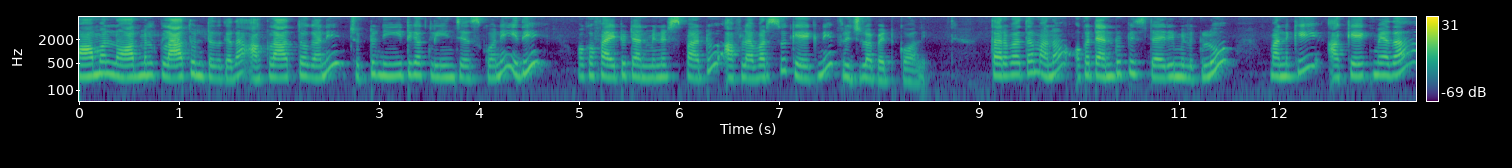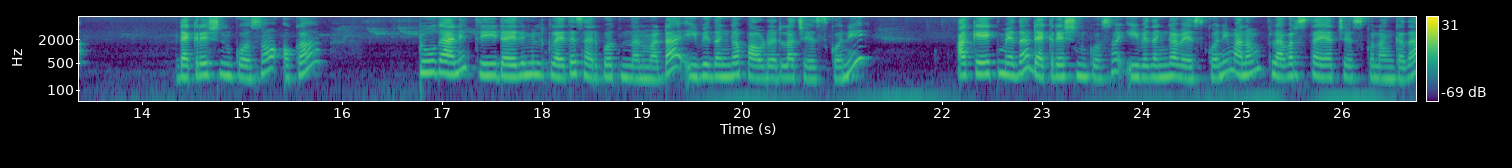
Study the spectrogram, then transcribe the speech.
మామూలు నార్మల్ క్లాత్ ఉంటుంది కదా ఆ క్లాత్తో కానీ చుట్టూ నీట్గా క్లీన్ చేసుకొని ఇది ఒక ఫైవ్ టు టెన్ మినిట్స్ పాటు ఆ ఫ్లవర్స్ కేక్ని ఫ్రిడ్జ్లో పెట్టుకోవాలి. తర్వాత మనం ఒక టెన్ రూపీస్ డైరీ మిల్క్లు మనకి ఆ కేక్ మీద డెకరేషన్ కోసం ఒక టూ కానీ త్రీ డైరీ మిల్క్లు అయితే సరిపోతుందనమాట ఈ విధంగా పౌడర్లా చేసుకొని ఆ కేక్ మీద డెకరేషన్ కోసం ఈ విధంగా వేసుకొని మనం ఫ్లవర్స్ తయారు చేసుకున్నాం కదా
